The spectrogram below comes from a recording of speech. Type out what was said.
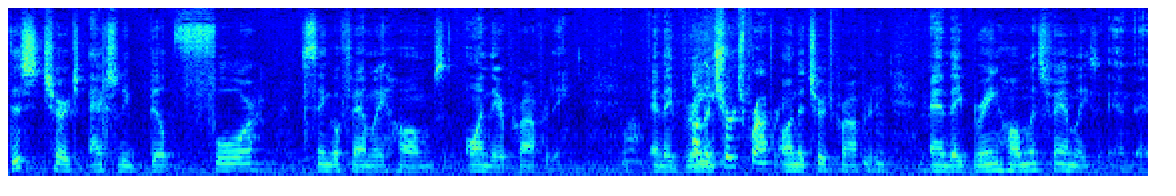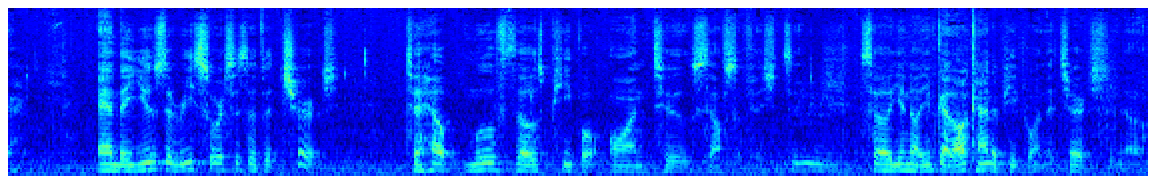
this church actually built four single family homes on their property. Wow. And they bring On the church property. on the church property, mm-hmm. Mm-hmm. and they bring homeless families in there, and they use the resources of the church to help move those people on to self-sufficiency. Mm. So you know you've got all kind of people in the church, you know,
